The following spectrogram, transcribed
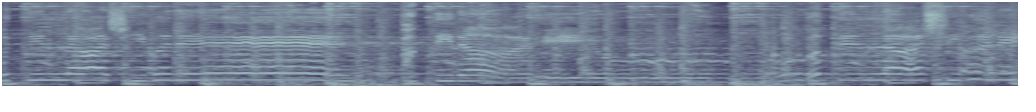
ഒത്തില്ല ശിവനെ ഭക്തിദാരിയോ ഒത്തില്ല ശിവനെ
